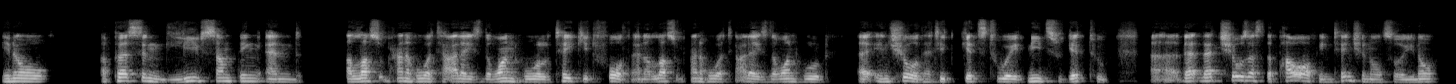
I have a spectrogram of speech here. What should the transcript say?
you know, a person leaves something and Allah subhanahu wa ta'ala is the one who will take it forth and Allah subhanahu wa ta'ala is the one who will uh, ensure that it gets to where it needs to get to. Uh, that, that shows us the power of intention also, you know,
